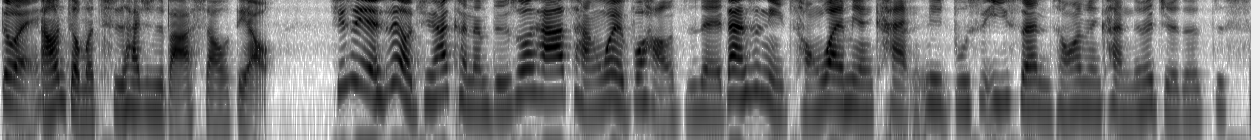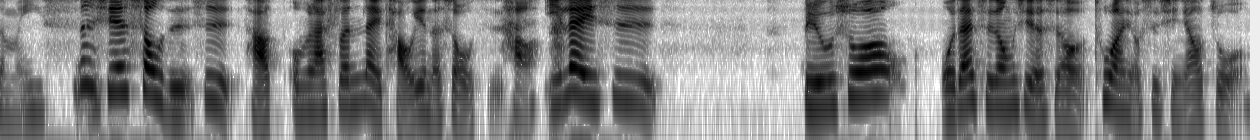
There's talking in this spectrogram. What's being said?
对，然后怎么吃，它就是把它烧掉。其实也是有其他可能，比如说他肠胃不好之类，但是你从外面看，你不是医生，你从外面看，你就会觉得这什么意思？那些瘦子是好，我们来分类讨厌的瘦子。好，一类是，比如说我在吃东西的时候，突然有事情要做，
